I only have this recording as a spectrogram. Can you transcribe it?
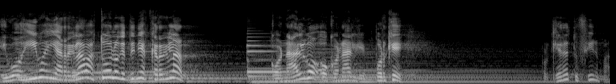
Y vos ibas y arreglabas todo lo que tenías que arreglar. Con algo o con alguien. ¿Por qué? Porque era tu firma.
